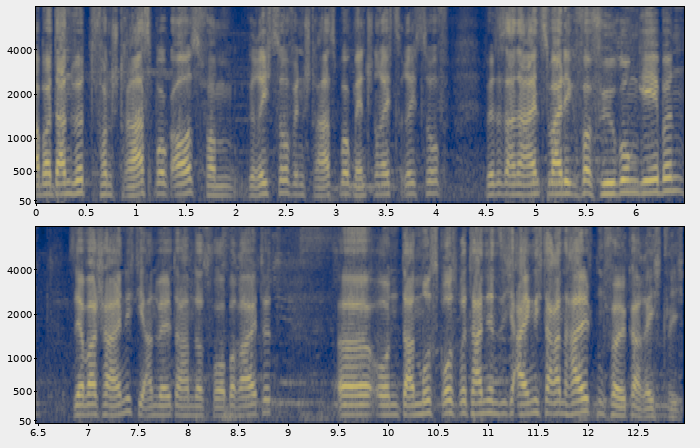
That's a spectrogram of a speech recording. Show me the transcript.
Aber dann wird von Straßburg aus, vom Gerichtshof in Straßburg, Menschenrechtsgerichtshof, wird es eine einstweilige Verfügung geben. Sehr wahrscheinlich, die Anwälte haben das vorbereitet. Äh, und dann muss Großbritannien sich eigentlich daran halten, völkerrechtlich.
